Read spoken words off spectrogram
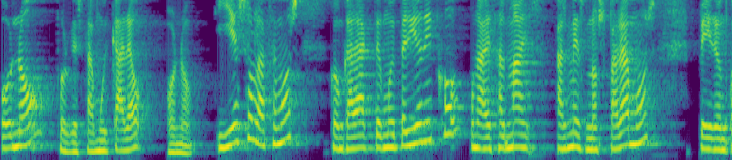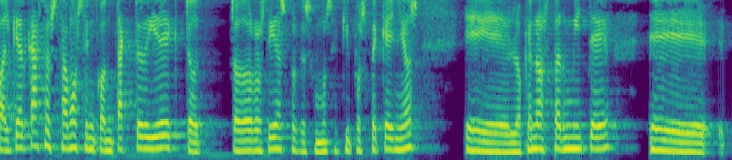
o no, porque está muy caro no. Y eso lo hacemos con carácter muy periódico, una vez al mes, al mes nos paramos, pero en cualquier caso estamos en contacto directo todos los días porque somos equipos pequeños, lo que nos permite eh,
